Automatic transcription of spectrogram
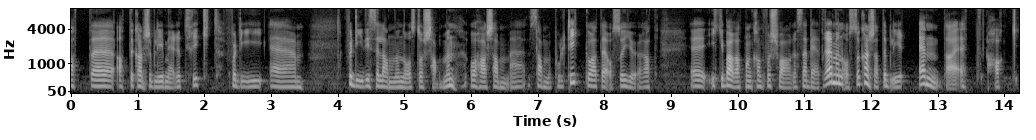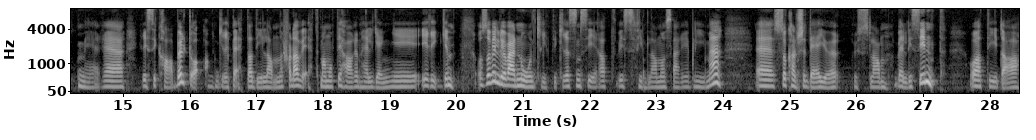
at, eh, at, det kanskje blir mer trygt fordi, eh, fordi, disse landene nå står sammen og har samme, samme, politikk, og at det også gjør at eh, ikke bare at man kan forsvare seg bedre, men også kanskje at det blir enda et hakk mer risikabelt å angripe et av de landene. For da vet man at de har en hel gjeng i, i ryggen. Og så vil det jo være noen kritikere som sier at hvis Finland og Sverige blir med, Eh, så kanskje det gjør Russland veldig sint, og at de da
